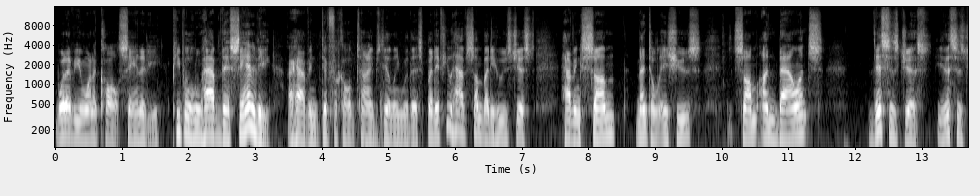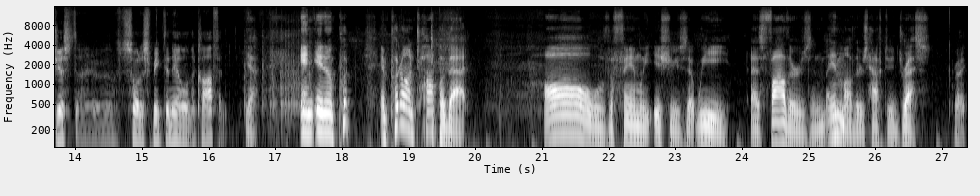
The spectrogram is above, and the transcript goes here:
whatever you want to call sanity, people who have this sanity are having difficult times dealing with this. But if you have somebody who's just having some mental issues, some unbalance, this is just this is just, uh, so to speak, the nail in the coffin. yeah and and uh, put and put on top of that all the family issues that we as fathers and, and mothers have to address Right.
